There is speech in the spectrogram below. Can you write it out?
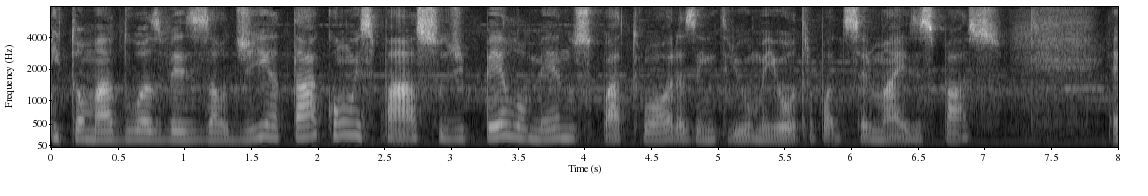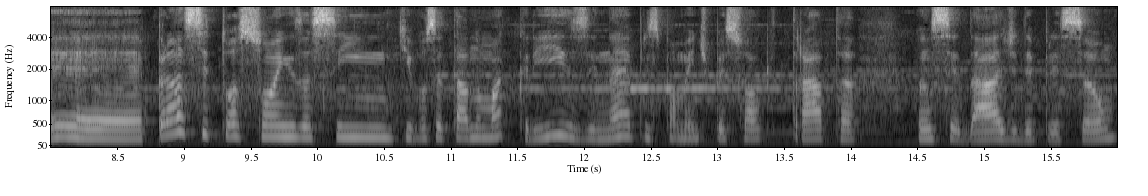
e tomar duas vezes ao dia, tá? Com um espaço de pelo menos quatro horas entre uma e outra, pode ser mais espaço. É, para situações assim que você está numa crise, né? Principalmente o pessoal que trata ansiedade, depressão,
